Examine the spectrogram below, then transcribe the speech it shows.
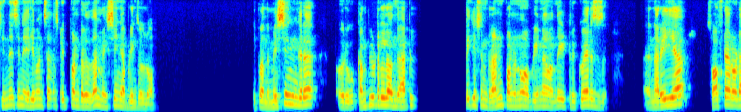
சின்ன சின்ன எலிமெண்ட்ஸாக ஸ்ப்ளிட் பண்ணுறது தான் மெஷிங் அப்படின்னு சொல்லுவோம். இப்போ அந்த மெஷிங்கிற ஒரு கம்ப்யூட்டரில் அந்த அப்ளிகேஷன் ரன் பண்ணணும் அப்படின்னா வந்து இட் ரிக்வயர்ஸ் நிறைய சாஃப்ட்வேரோட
